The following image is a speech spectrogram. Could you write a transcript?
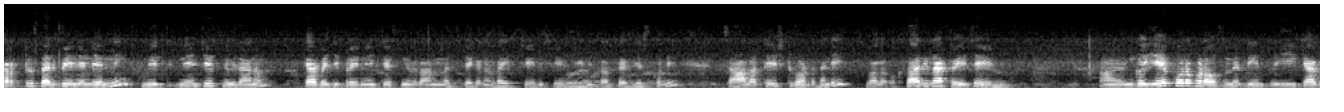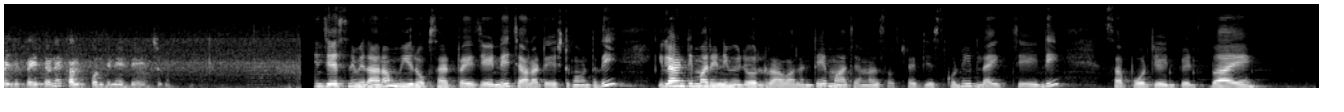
కరెక్ట్గా సరిపోయినాయండి అన్నీ. మీరు నేను చేసిన విధానం క్యాబేజీ ఫ్రై నేను చేసిన విధానం నచ్చితే కానీ లైక్ చేయండి షేర్ చేయండి సబ్స్క్రైబ్ చేసుకోండి. చాలా టేస్ట్గా ఉంటుందండి. వాళ్ళ ఒకసారి ఇలా ట్రై చేయండి. ఇంకా ఏ కూర కూడా అవసరం లేదు. దీంతో ఈ క్యాబేజీ ఫ్రైతోనే కలుపుకొని తినేసేయచ్చు. నేను చేసిన విధానం మీరు ఒకసారి ట్రై చేయండి చాలా టేస్ట్గా ఉంటుంది. ఇలాంటి మరిన్ని వీడియోలు రావాలంటే మా ఛానల్ సబ్స్క్రైబ్ చేసుకోండి లైక్ చేయండి సపోర్ట్ చేయండి ఫ్రెండ్స్. బాయ్.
